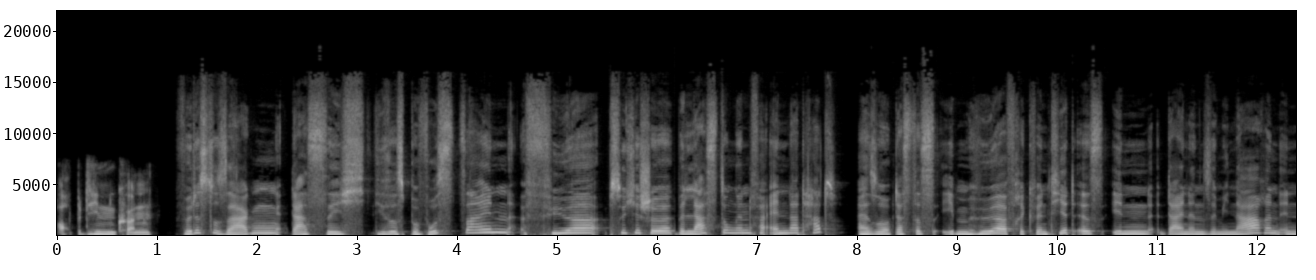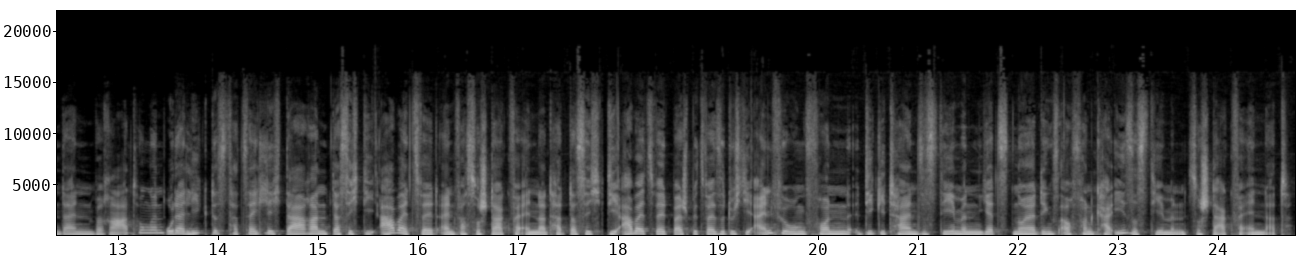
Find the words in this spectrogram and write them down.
auch bedienen können. Würdest du sagen, dass sich dieses Bewusstsein für psychische Belastungen verändert hat? Also, dass das eben höher frequentiert ist in deinen Seminaren, in deinen Beratungen? Oder liegt es tatsächlich daran, dass sich die Arbeitswelt einfach so stark verändert hat, dass sich die Arbeitswelt beispielsweise durch die Einführung von digitalen Systemen, jetzt neuerdings auch von KI-Systemen so stark verändert?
